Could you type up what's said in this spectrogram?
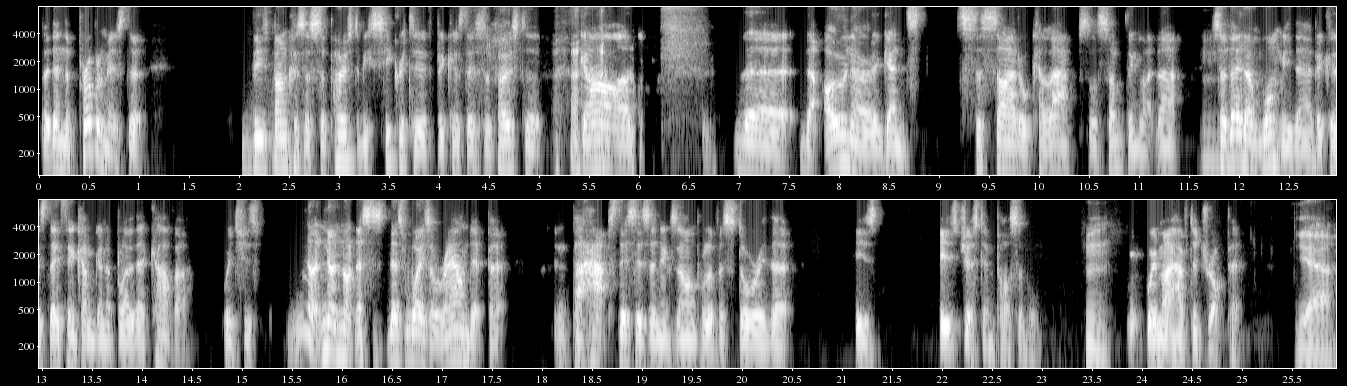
but then the problem is that these bunkers are supposed to be secretive because they're supposed to guard the the owner against societal collapse or something like that Mm. so they don't want me there because they think I'm going to blow their cover, which is no, no, not necessarily. There's ways around it, but perhaps this is an example of a story that is is just impossible. Hmm. We might have to drop it. Yeah.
